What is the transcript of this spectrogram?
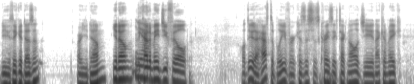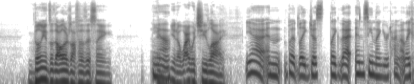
Do you think it doesn't? Are you dumb? You know, it kind of made you feel, well, dude, I have to believe her because this is crazy technology and I can make billions of dollars off of this thing. And, Yeah. you know, why would she lie? Yeah, and but like just like that end scene like you were talking about, like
